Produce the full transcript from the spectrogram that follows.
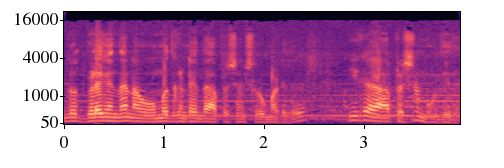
ಇವತ್ತು ಬೆಳಗ್ಗೆಯಿಂದ ನಾವು ಒಂಬತ್ತು ಗಂಟೆಯಿಂದ ಆಪ್ರೇಷನ್ ಶುರು ಮಾಡಿದ್ವಿ. ಈಗ ಆಪ್ರೇಷನ್ ಮುಗಿದಿದೆ.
